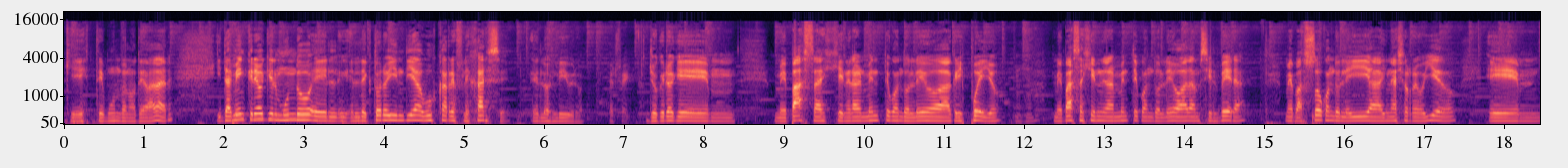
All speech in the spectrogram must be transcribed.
que este mundo no te va a dar. Y también creo que el mundo, el, el lector hoy en día busca reflejarse en los libros. Perfecto. Yo creo que mm, me pasa generalmente cuando leo a Cris Puello, me pasa generalmente cuando leo a Adam Silvera, me pasó cuando leí a Ignacio Rebolledo, eh,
